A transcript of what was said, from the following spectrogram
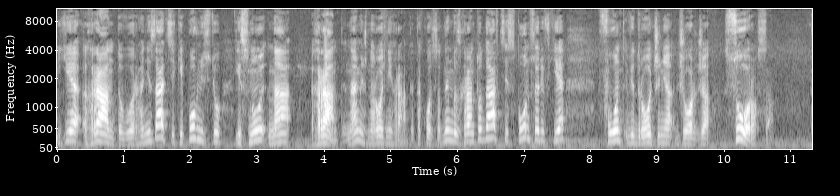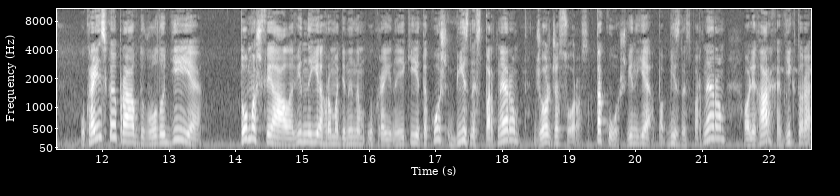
є грантовою організацією, яка повністю існує на гранти, на міжнародні гранти. Так ось одним із грантодавців, спонсорів є фонд відродження Джорджа Сороса. Українською правдою володіє Томаш Фіала. Він не є громадянином України, який є також бізнес-партнером Джорджа Сороса. Також він є бізнес-партнером олігарха Віктора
